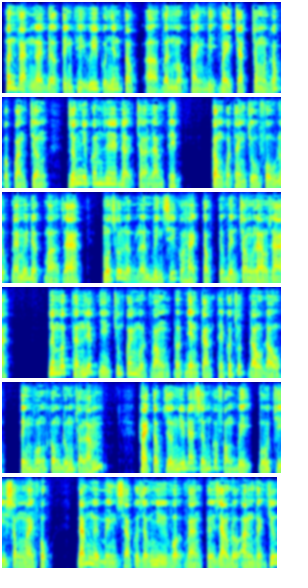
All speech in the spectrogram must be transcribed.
Hơn vạn người biểu tình thị uy của nhân tộc ở Vân Mộng Thành bị vây chặt trong một góc của quảng trường, giống như con dê đợi trở làm thịt. Cổng của thành chủ phủ lúc này mới được mở ra, một số lượng lớn binh sĩ của hải tộc từ bên trong lao ra. Lâm Bắc Thần liếc nhìn chung quanh một vòng, đột nhiên cảm thấy có chút đau đầu, tình huống không đúng cho lắm. Hải tộc dường như đã sớm có phòng bị, bố trí xong mai phục. Đám người mình sao có giống như vội vàng tới giao đồ ăn vậy chứ?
